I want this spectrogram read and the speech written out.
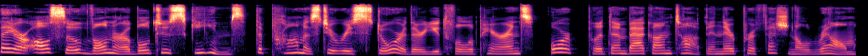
They are also vulnerable to schemes that promise to restore their youthful appearance or put them back on top in their professional realm.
